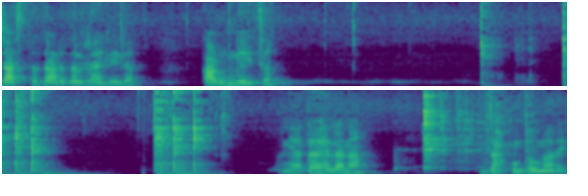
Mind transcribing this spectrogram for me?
जास्त जाडजल राहिलेलं काढून घ्यायचं. आणि आता ह्याला ना झाकून ठेवणार आहे.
